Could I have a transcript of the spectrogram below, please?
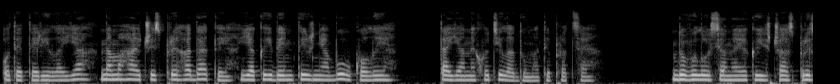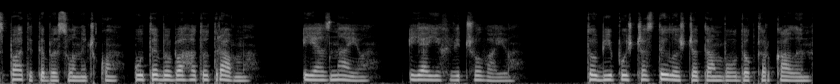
отетеріла я, намагаючись пригадати, який день тижня був, коли. Та я не хотіла думати про це. Довелося на якийсь час приспати тебе, сонечко. У тебе багато травм. Я знаю, я їх відчуваю. Тобі пощастило, що там був доктор Кален,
